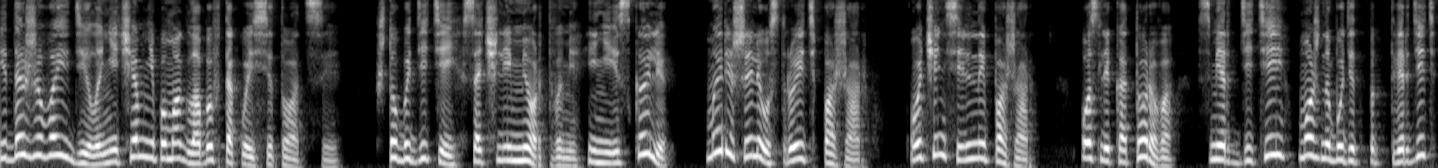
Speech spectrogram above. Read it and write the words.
И даже Вайдила ничем не помогла бы в такой ситуации. Чтобы детей сочли мертвыми и не искали, мы решили устроить пожар. Очень сильный пожар, после которого смерть детей можно будет подтвердить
